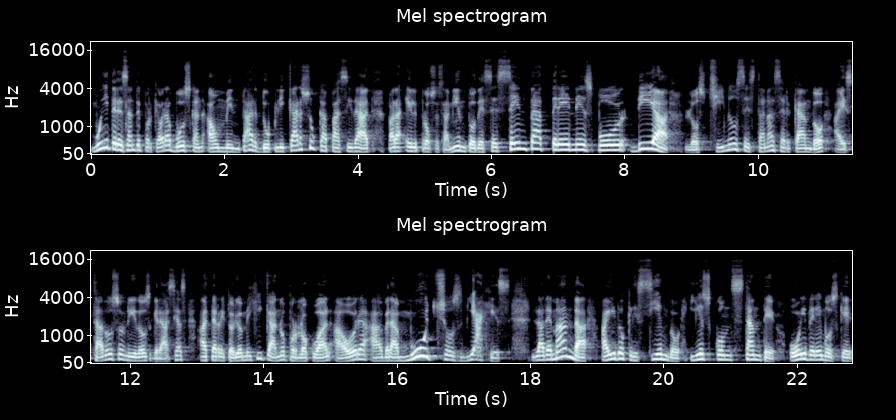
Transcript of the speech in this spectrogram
Muy interesante porque ahora buscan aumentar, duplicar su capacidad para el procesamiento de 60 trenes por día. Los chinos se están acercando a Estados Unidos gracias a territorio mexicano, por lo cual ahora habrá muchos viajes. La demanda ha ido creciendo y es constante. Hoy veremos que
